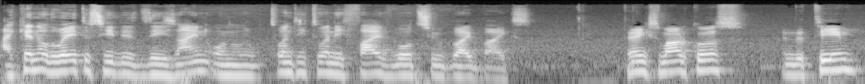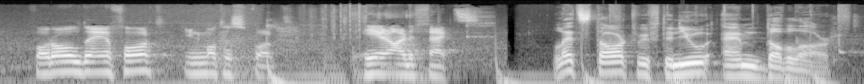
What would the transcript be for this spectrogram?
I cannot wait to see the design on 2025 World Superbike bikes. Thanks Marcus and the team for all the effort in motorsport. Here are the facts. Let's start with the new MRR.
